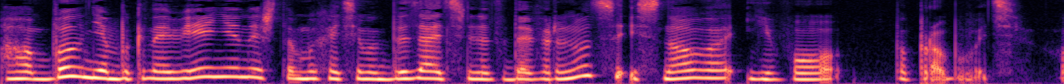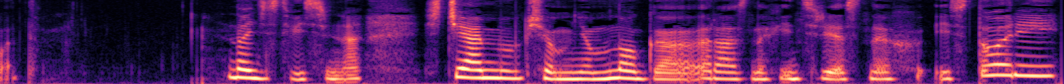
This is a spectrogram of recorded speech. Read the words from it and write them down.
а, был необыкновенен, и что мы хотим обязательно туда вернуться и снова его попробовать. Вот. Но действительно, с чаями вообще у меня много разных интересных историй.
